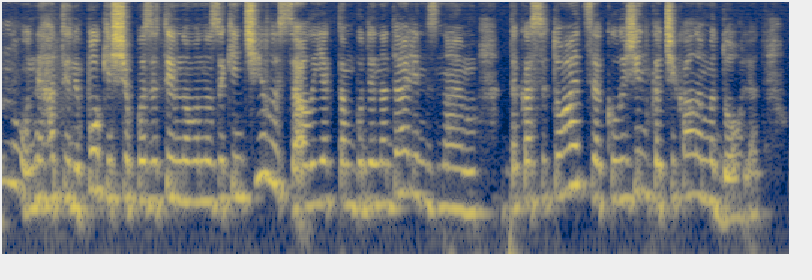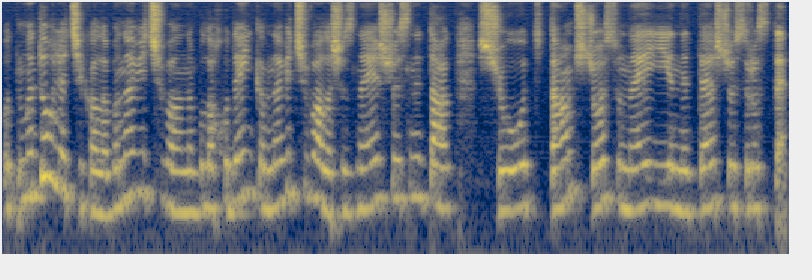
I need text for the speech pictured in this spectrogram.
Ну, негативний, поки що позитивно воно закінчилося, але як там буде надалі, не знаємо. Така ситуація, коли жінка чекала медогляд. От медогляд чекала, вона відчувала, вона була худенька, вона відчувала, що з нею щось не так, що от там щось у неї не те, щось росте.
